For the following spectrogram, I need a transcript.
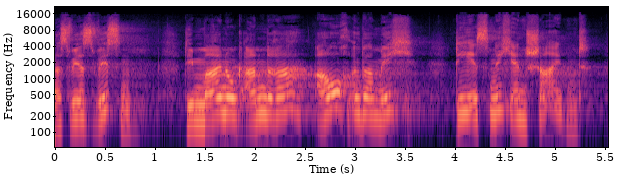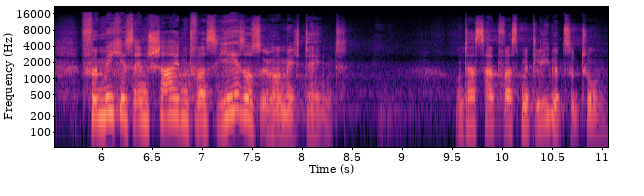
Dass wir es wissen, die Meinung anderer, auch über mich, die ist nicht entscheidend. Für mich ist entscheidend, was Jesus über mich denkt. Und das hat was mit Liebe zu tun.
